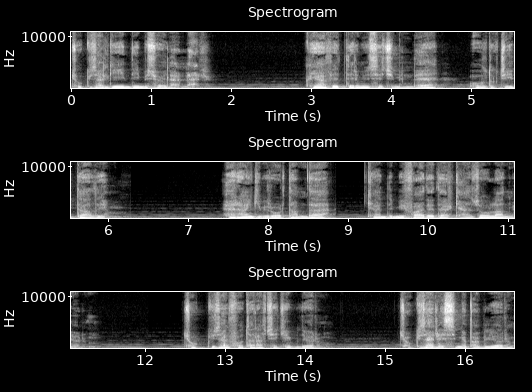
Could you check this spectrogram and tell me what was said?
çok güzel giyindiğimi söylerler. Kıyafetlerimin seçiminde oldukça iddialıyım. Herhangi bir ortamda kendimi ifade ederken zorlanmıyorum. Çok güzel fotoğraf çekebiliyorum. Çok güzel resim yapabiliyorum.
